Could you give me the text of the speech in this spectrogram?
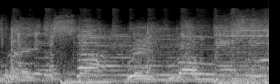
Play the stop rhythm.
